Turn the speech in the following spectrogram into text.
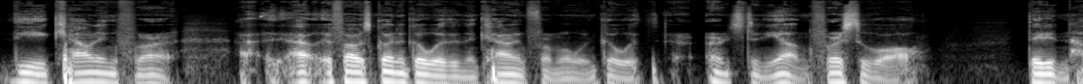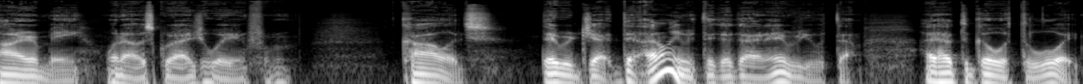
the accounting firm. I, I, if I was going to go with an accounting firm, I would go with Ernst and Young. First of all, they didn't hire me when I was graduating from college. They rejected. I don't even think I got an interview with them. I had to go with Deloitte.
